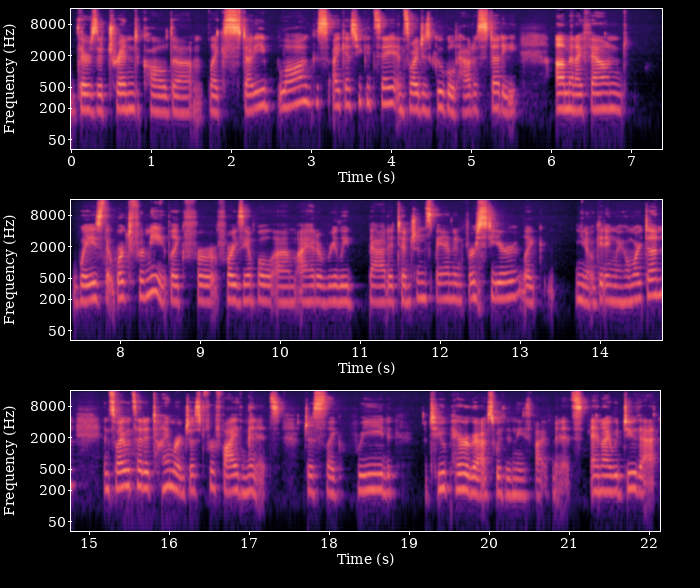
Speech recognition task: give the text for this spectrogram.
there's a trend called um, like study blogs, I guess you could say. And so I just Googled how to study. Um, and I found ways that worked for me. Like, for, for example, um, I had a really bad attention span in first year, like, you know, getting my homework done. And so I would set a timer just for five minutes, just like read two paragraphs within these five minutes. And I would do that.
